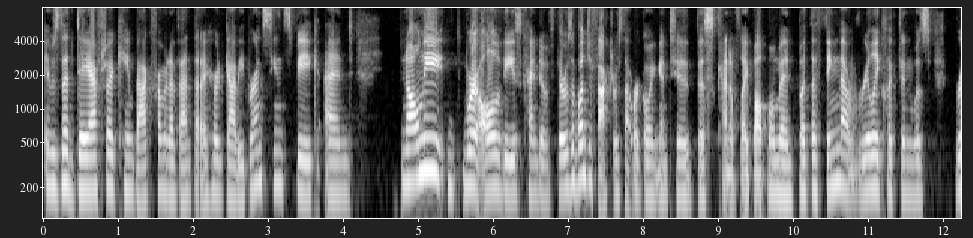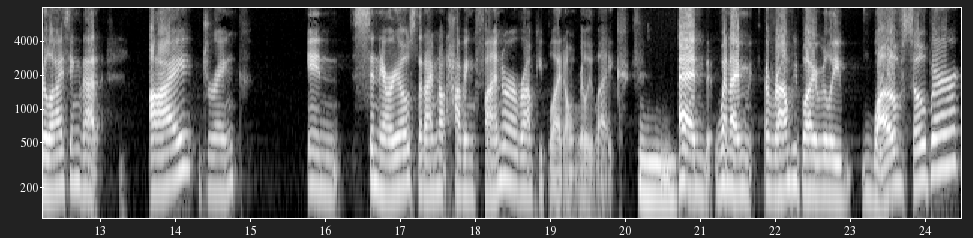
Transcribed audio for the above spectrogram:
it was the day after I came back from an event that I heard Gabby Bernstein speak and not only were all of these kind of there was a bunch of factors that were going into this kind of light bulb moment but the thing that really clicked in was realizing that i drink in scenarios that i'm not having fun or around people i don't really like mm. and when i'm around people i really love sober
